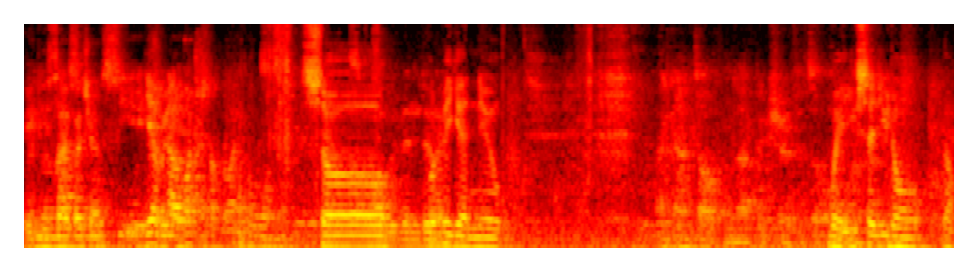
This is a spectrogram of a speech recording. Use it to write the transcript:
the AD side by chance? Yeah, we got a bunch of stuff, bro. all So, what did we doing. get new? I can't tell from that picture if it's a Wait, you said you don't, no,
